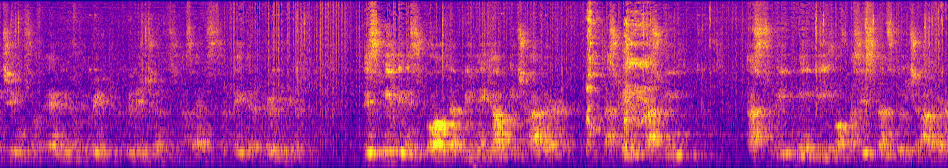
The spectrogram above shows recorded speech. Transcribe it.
teachings of any of the great religions, as I stated earlier. This meeting is called that we may help each other as we, as we, as we may be of assistance to each other.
